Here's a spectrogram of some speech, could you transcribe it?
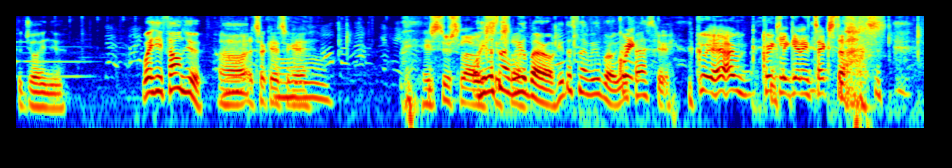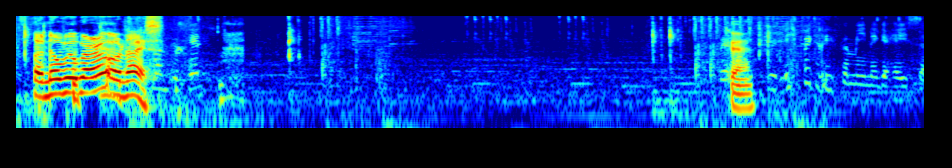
to join you. Wait, he found you. Uh, it's okay. It's okay. Oh, He's too slow. Oh, he doesn't have slow. wheelbarrow. He doesn't have wheelbarrow. Quick. You're faster. Qu- I'm quickly getting textiles. uh, no wheelbarrow? Oh, nice. Okay. Ich begreife meine Geheiße.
